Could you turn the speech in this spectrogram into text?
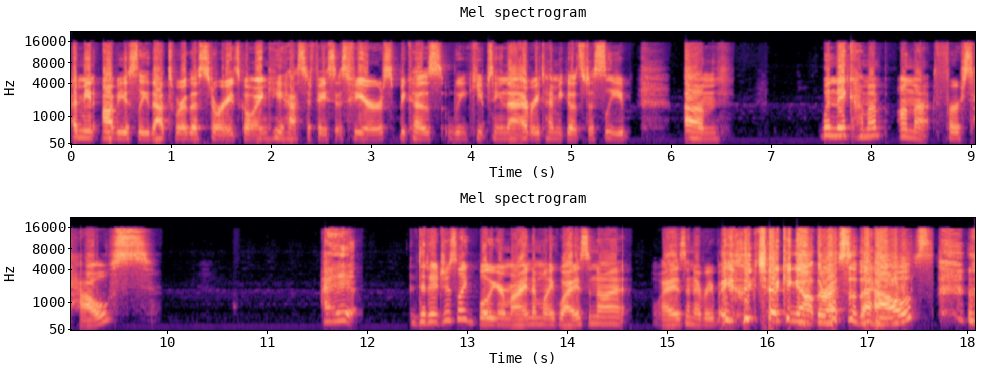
I mean, obviously, that's where the story is going. He has to face his fears because we keep seeing that every time he goes to sleep. Um, when they come up on that first house, I did it just like blow your mind. I'm like, why is it not? Why isn't everybody like checking out the rest of the house?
